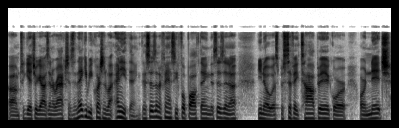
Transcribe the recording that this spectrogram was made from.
um, to get your guys' interactions, and they can be questions about anything. This isn't a fantasy football thing. This isn't a, you know, a specific topic or or niche.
